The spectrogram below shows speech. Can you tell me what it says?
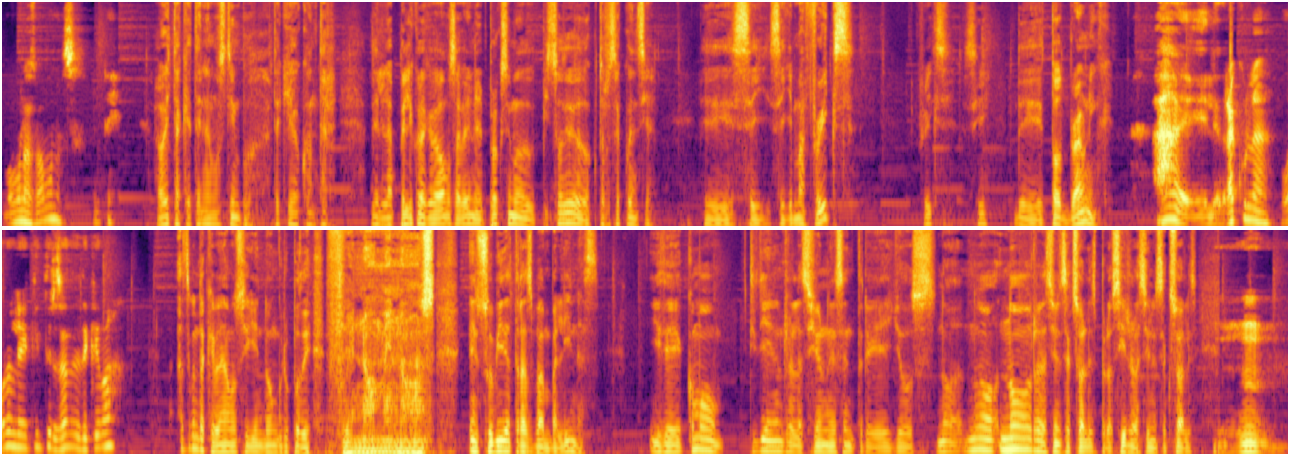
Vámonos, vámonos. Vente. Ahorita que tenemos tiempo, te quiero contar de la película que vamos a ver en el próximo episodio de Doctor Secuencia. Eh, se, se llama Freaks. Freaks, sí. De Todd Browning. Ah, el de Drácula. Órale, qué interesante. ¿De qué va? Haz cuenta que vamos siguiendo a un grupo de fenómenos en su vida tras bambalinas. Y de cómo tienen relaciones entre ellos. No, no, no relaciones sexuales, pero sí relaciones sexuales. Mm.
